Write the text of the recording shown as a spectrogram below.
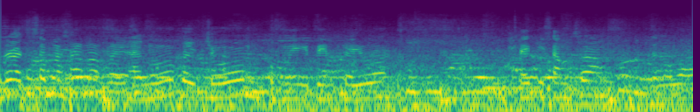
Brad, sama-sama kay ano, kay Chong, kung may event kayo. Kahit isang sang, dalawa.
